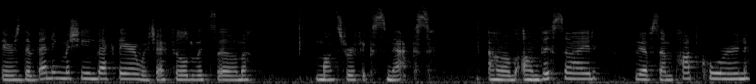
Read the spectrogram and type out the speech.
There's the vending machine back there, which I filled with some Monsterific snacks. Um, on this side, we have some popcorn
